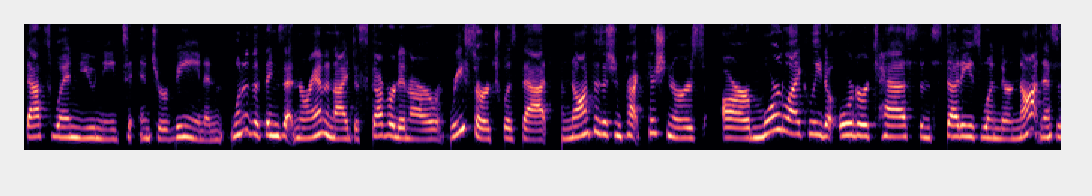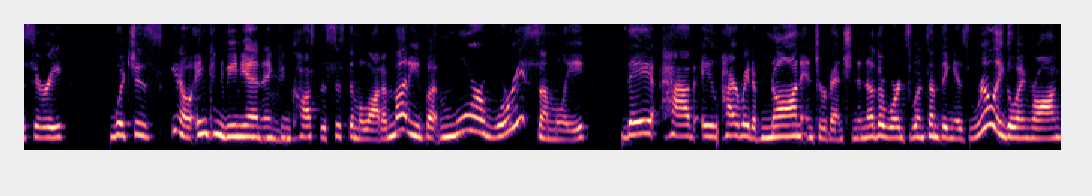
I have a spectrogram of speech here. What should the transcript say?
that's when you need to intervene. And one of the things that Niran and I discovered in our research was that non physician practitioners are more likely to order tests and studies when they're not necessary, which is, you know, inconvenient and can mm-hmm. cost the system a lot of money. But more worrisomely, they have a higher rate of non intervention. In other words, when something is really going wrong,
